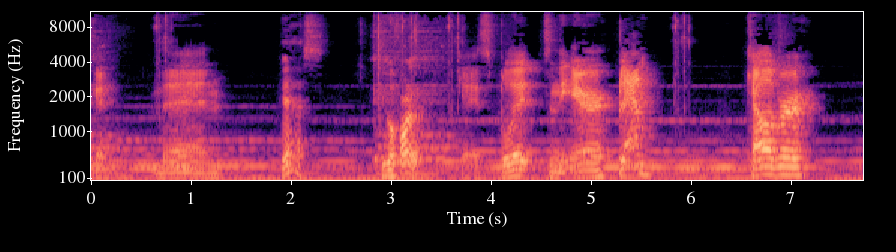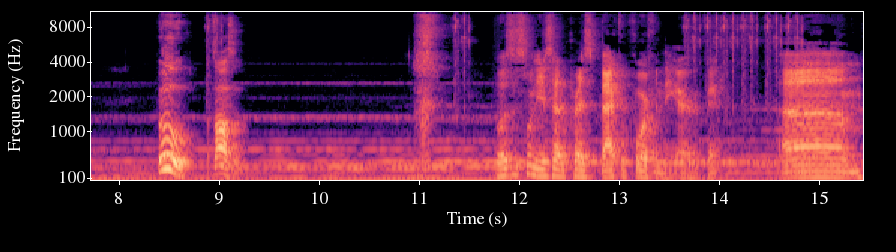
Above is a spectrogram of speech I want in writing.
Okay, and then Yes. You go farther. okay, split. It's in the air. Blam. Calibur. Ooh, that's awesome. What was this one? You just had to press back and forth in the air. Okay. Um.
